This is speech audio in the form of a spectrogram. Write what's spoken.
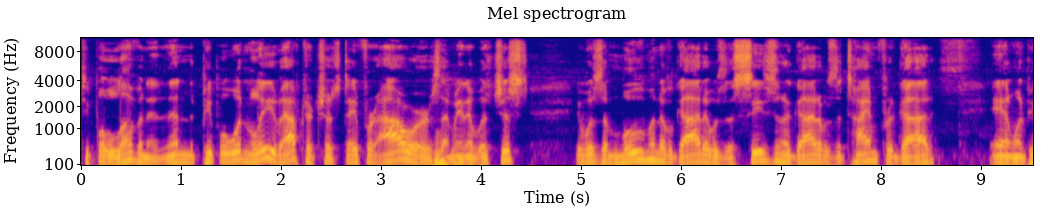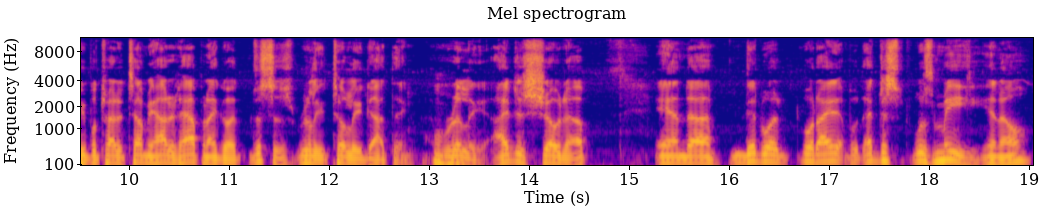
People loving it, and then people wouldn't leave after church. Stay for hours. I mean, mm-hmm. it was just. It was a movement of God. It was a season of God. It was a time for God. And when people try to tell me how did it happen, I go, "This is really totally a God thing. Really, I just showed up and uh, did what what I that just was me, you know.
